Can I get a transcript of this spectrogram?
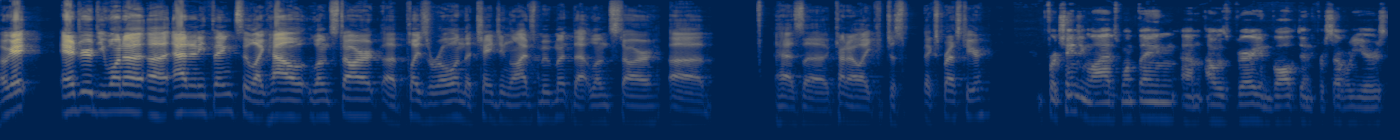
Okay, Andrew, do you want to uh, add anything to like how Lone Star uh, plays a role in the changing lives movement that Lone Star uh, has uh, kind of like just expressed here? For changing lives, one thing um, I was very involved in for several years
